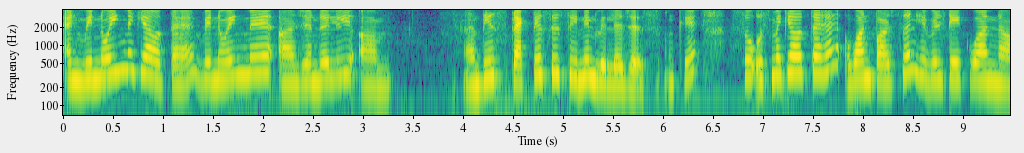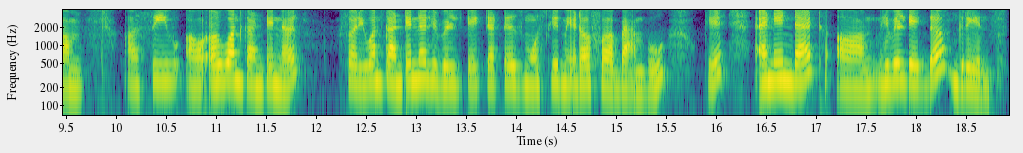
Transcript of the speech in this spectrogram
and winnowing में क्या होता है? विनोइंग में generally दिस प्रैक्टिस इज सीन इन विलेजेस ओके सो उसमें क्या होता है वन पर्सन ही विल टेक वन सीव और वन कंटेनर sorry one container he will take that is mostly made of uh, bamboo okay and in that um, he will take the grains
